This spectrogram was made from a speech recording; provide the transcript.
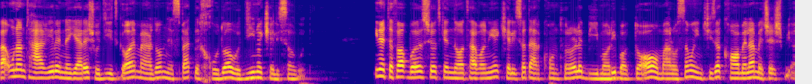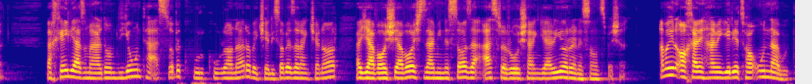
و اونم تغییر نگرش و دیدگاه مردم نسبت به خدا و دین و کلیسا بود. این اتفاق باعث شد که ناتوانی کلیسا در کنترل بیماری با دعا و مراسم و این چیزا کاملا به چشم بیاد. و خیلی از مردم دیگه اون تعصب کورکورانه رو به کلیسا بذارن کنار و یواش یواش زمین ساز عصر روشنگری و رنسانس بشن. اما این آخرین همهگیری تا اون نبود.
